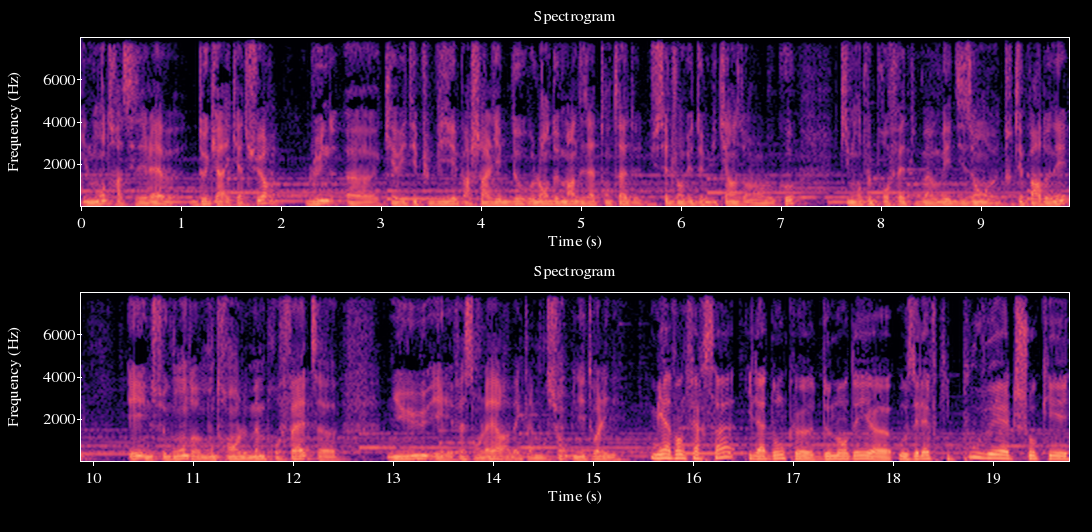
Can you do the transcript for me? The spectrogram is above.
Il montre à ses élèves deux caricatures, l'une euh, qui avait été publiée par Charlie Hebdo au lendemain des attentats du 7 janvier 2015 dans leurs locaux, qui montre le prophète Mahomet disant euh, tout est pardonné, et une seconde montrant le même prophète euh, nu et les fesses en l'air avec la mention une étoile aînée. Mais avant de faire ça, il a donc euh, demandé euh, aux élèves qui pouvaient être choqués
